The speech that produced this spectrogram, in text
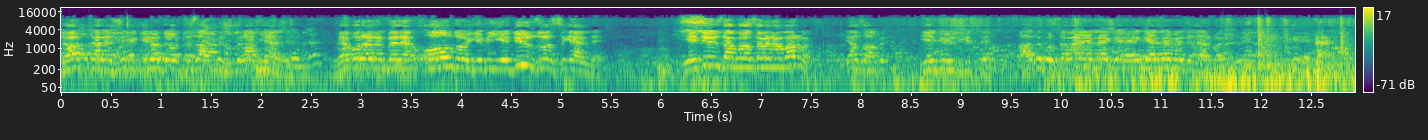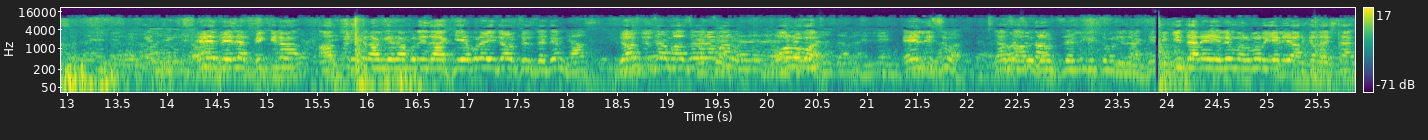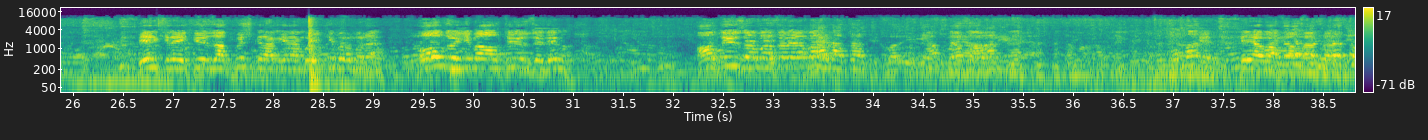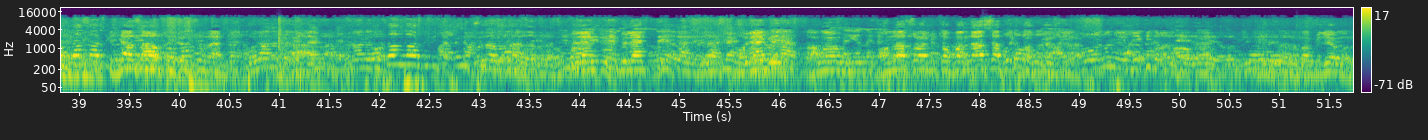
dört tanesi bir kilo 460 gram geldi. Ve buranın böyle olduğu gibi 700 lirası geldi. 700'den fazla veren var mı? Yaz abi. 700 gitti. Hadi bu sefer elle- engellemediler bak. Evet beyler bir kilo 60 gram gelen bu lidakiye burayı 400 dedim. 400'den fazla veren var mı? 10'u var. 50'si var. Yaz abi 450 gitti bu lidakiye. İki tane yeni mırmır geliyor arkadaşlar. 1 kilo 260 gram gelen bu iki mırmıra olduğu gibi 600 dedim. 600'den fazla veren var mı? At artık. Yaz ya. abi. Kıyamam vallahi sana. Yaz 600 lira. Okan vardı bir tane. Burada burada. Bülent'te, Bülent'te. Bülent'te. Ama ondan sonra bir topan daha sattık 900 lira. Onun öndeki de var. Ama biliyorum onu.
